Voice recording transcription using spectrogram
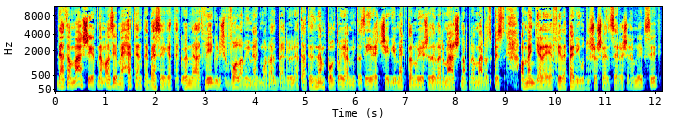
de hát a másért nem azért, mert hetente beszélgetek önnel, hát végül is valami megmarad belőle. Tehát ez nem pont olyan, mint az érettségi megtanulja, és az ember másnapra már az össz, a mengyeleje féle periódusos rendszeres emlékszik.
